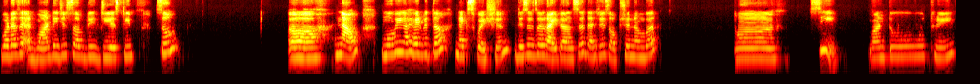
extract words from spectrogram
what are the advantages of the GST. So uh, now moving ahead with the next question. This is the right answer. That is option number uh, C. One, two, three.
